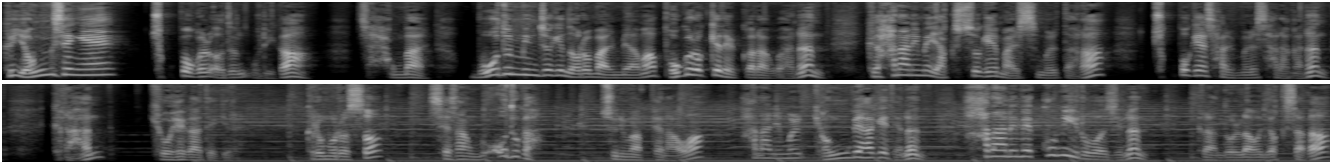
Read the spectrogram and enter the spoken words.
그 영생의 축복을 얻은 우리가 정말 모든 민족이 너로 말미암아 복을 얻게 될 거라고 하는 그 하나님의 약속의 말씀을 따라 축복의 삶을 살아가는 그러한 교회가 되기를 그럼으로써 세상 모두가 주님 앞에 나와 하나님을 경배하게 되는 하나님의 꿈이 이루어지는 그러한 놀라운 역사가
